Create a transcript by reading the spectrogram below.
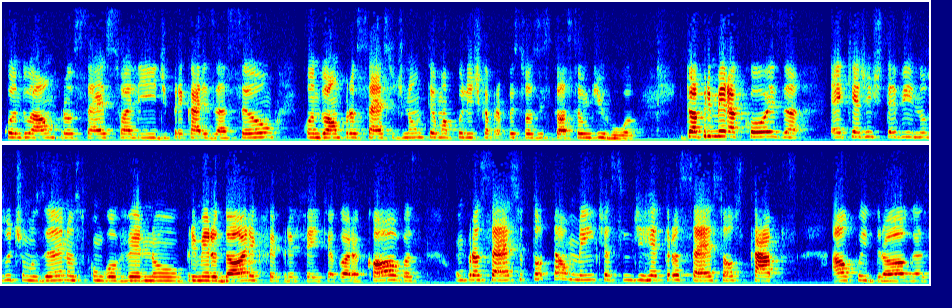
quando há um processo ali de precarização, quando há um processo de não ter uma política para pessoas em situação de rua. Então, a primeira coisa é que a gente teve nos últimos anos, com o governo primeiro Dória, que foi prefeito, e agora Covas, um processo totalmente assim de retrocesso aos CAPs, álcool e drogas,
